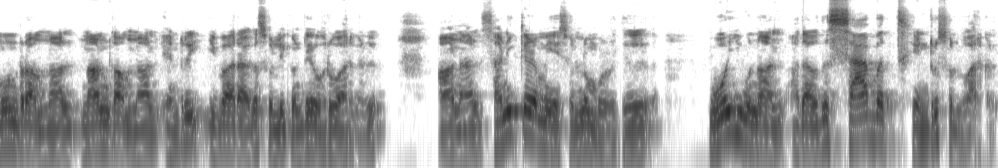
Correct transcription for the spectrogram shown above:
மூன்றாம் நாள் நான்காம் நாள் என்று இவ்வாறாக சொல்லிக்கொண்டே வருவார்கள். ஆனால் சனிக்கிழமையை சொல்லும் பொழுது ஓய்வு நாள் அதாவது சாபத் என்று சொல்வார்கள்.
